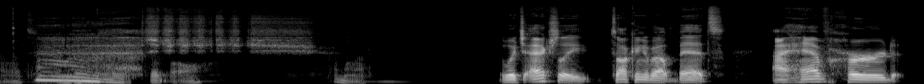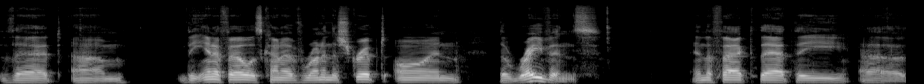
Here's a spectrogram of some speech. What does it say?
Oh, football. Come on. Which actually, talking about bets, I have heard that um, the NFL is kind of running the script on the Ravens and the fact that the, uh,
